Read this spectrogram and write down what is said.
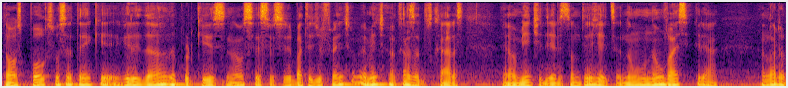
Então, aos poucos, você tem que ir lidando, porque senão, você, se você bater de frente, obviamente é a casa dos caras, é o ambiente deles, então não tem jeito, você não, não vai se criar. Agora,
